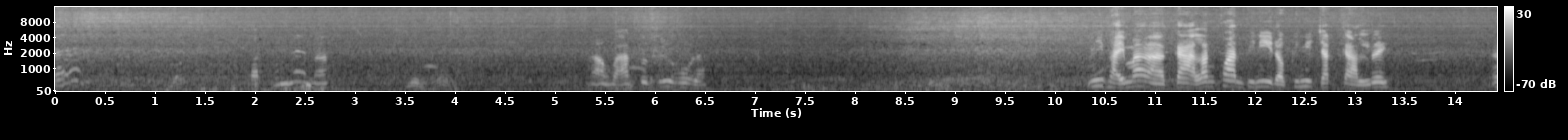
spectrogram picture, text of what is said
terre pas de problème hein Non, non. Ah, on va un peu plus haut là มีไผมากล้าลังควานพี่นี่ดอกพี่นี่จัดการเลย เอ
